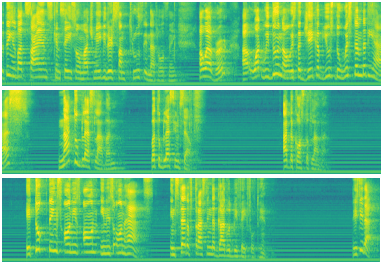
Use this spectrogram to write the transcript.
The thing is about science can say so much. Maybe there's some truth in that whole thing. However, uh, what we do know is that Jacob used the wisdom that he has not to bless Laban, but to bless himself at the cost of Laban. He took things on his own in his own hands instead of trusting that God would be faithful to him. Do you see that?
